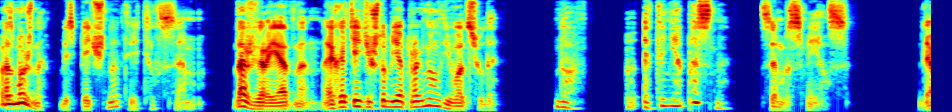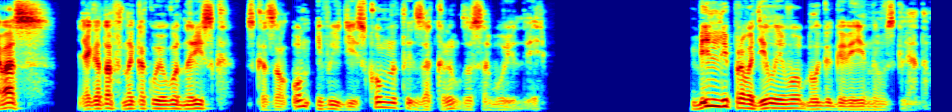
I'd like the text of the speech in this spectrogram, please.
Возможно, — беспечно ответил Сэм. Даже вероятно. А хотите, чтобы я прогнал его отсюда? Но это не опасно, — Сэм рассмеялся. Для вас я готов на какой угодно риск, — сказал он и, выйдя из комнаты, закрыл за собой дверь. Билли проводила его благоговейным взглядом.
